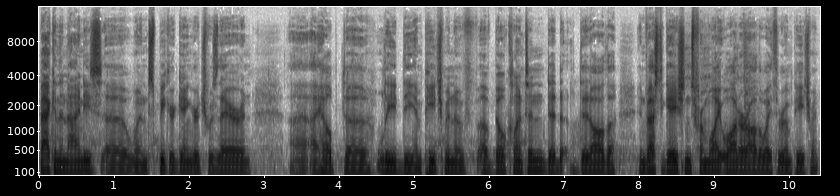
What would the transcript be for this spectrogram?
back in the 90s uh, when Speaker Gingrich was there, and uh, I helped uh, lead the impeachment of, of Bill Clinton, did, did all the investigations from Whitewater all the way through impeachment.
